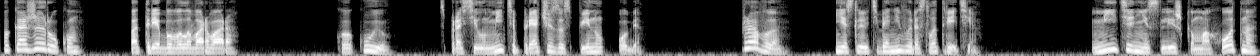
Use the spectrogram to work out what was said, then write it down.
«Покажи руку», — потребовала Варвара. «Какую?» — спросил Митя, пряча за спину обе. «Правую, если у тебя не выросла третья». Митя не слишком охотно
